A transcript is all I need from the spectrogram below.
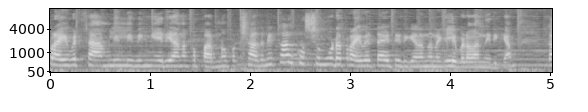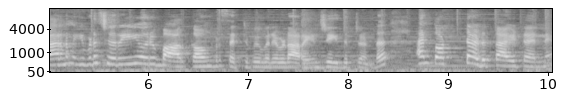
പ്രൈവറ്റ് ഫാമിലി ലിവിങ് ഏരിയ എന്നൊക്കെ പറഞ്ഞു. പക്ഷെ അതിനേക്കാൾ കുറച്ചും കൂടെ പ്രൈവറ്റ് ആയിട്ട് ഇരിക്കണം എന്നുണ്ടെങ്കിൽ ഇവിടെ വന്നിരിക്കാം. കാരണം ഇവിടെ ചെറിയൊരു ബാർ കൗണ്ടർ സെറ്റപ്പ് ഇവർ ഇവിടെ അറേഞ്ച് ചെയ്തിട്ടുണ്ട്. ആൻഡ് തൊട്ടടുത്തായിട്ട് തന്നെ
